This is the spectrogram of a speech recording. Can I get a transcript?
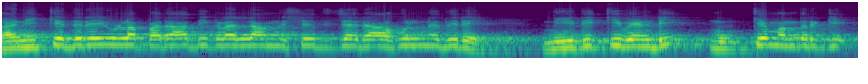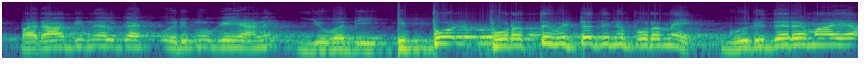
തനിക്കെതിരെയുള്ള പരാതികളെല്ലാം നിഷേധിച്ച രാഹുലിനെതിരെ നീതിക്ക് വേണ്ടി മുഖ്യമന്ത്രിക്ക് പരാതി നൽകാൻ ഒരുങ്ങുകയാണ് യുവതി. ഇപ്പോൾ പുറത്തുവിട്ടതിനു പുറമെ ഗുരുതരമായ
